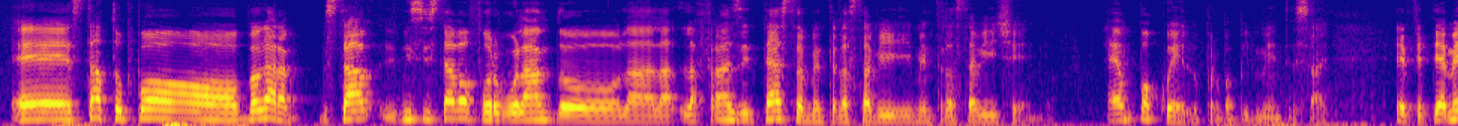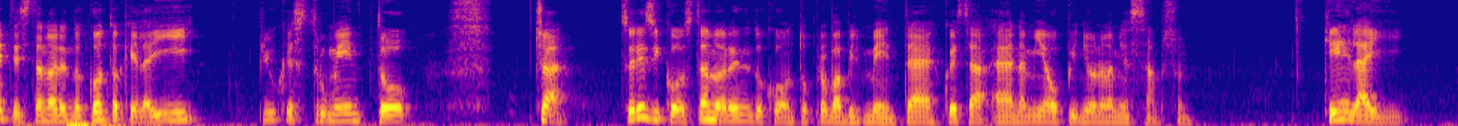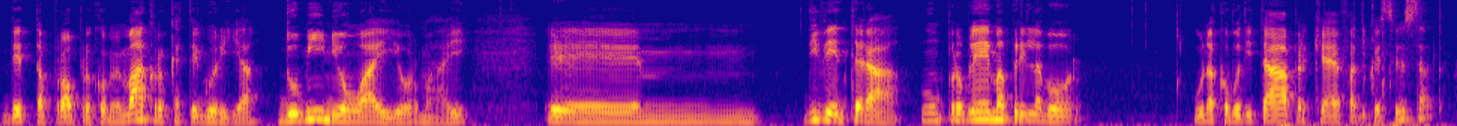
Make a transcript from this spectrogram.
È stato un po'. Guarda, sta... mi si stava formulando la, la, la frase in testa mentre la, stavi, mentre la stavi dicendo. È un po' quello, probabilmente, sai. Effettivamente si stanno rendendo conto che la I, più che strumento. Cioè, si è resi conto, stanno rendendo conto, probabilmente, eh, questa è una mia opinione, una mia assumption, che la I, detta proprio come macro categoria, dominio AI ormai, ehm, diventerà un problema per il lavoro, una comodità perché fa di questo e quest'altro.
